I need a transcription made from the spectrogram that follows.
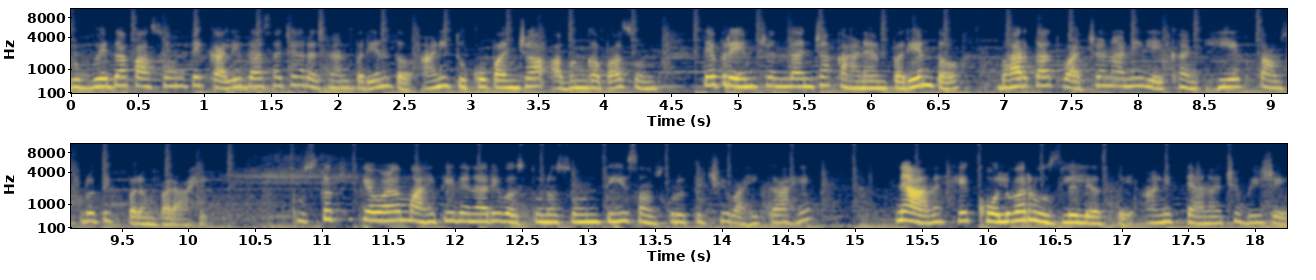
ऋग्वेदापासून ते कालिदासाच्या रचनांपर्यंत आणि तुकोपांच्या अभंगापासून ते प्रेमचंदांच्या कहाण्यांपर्यंत भारतात वाचन आणि लेखन ही एक सांस्कृतिक परंपरा आहे. पुस्तक ही केवळ माहिती देणारी वस्तू नसून ती संस्कृतीची वाहिका आहे. ज्ञान हे खोलवर रुजलेले असते आणि ज्ञानाची बीजे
